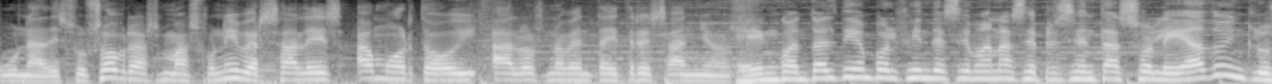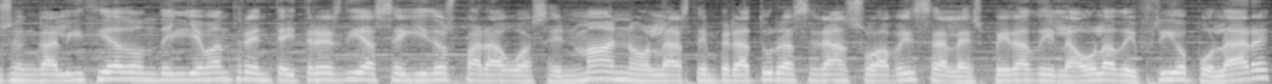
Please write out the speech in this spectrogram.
una de sus obras más universales, ha muerto hoy a los 93 años. En cuanto al tiempo, el fin de semana se presenta soleado, incluso en Galicia, donde llevan 33 días seguidos paraguas en mano. Las temperaturas serán suaves a la espera de la ola de frío polar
